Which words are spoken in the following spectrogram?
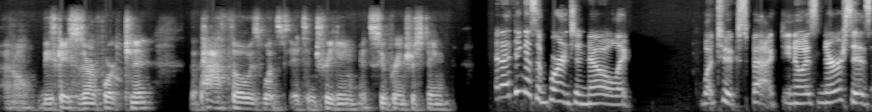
I don't know. These cases are unfortunate the path though is what's it's intriguing. It's super interesting. And i think it's important to know like what to expect. You know as nurses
